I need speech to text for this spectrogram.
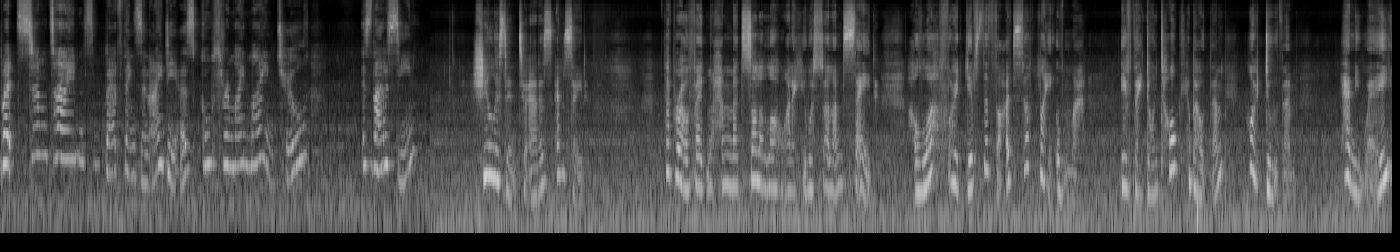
But sometimes bad things and ideas go through my mind too. Is that a sin? She listened to Anas and said, The Prophet Muhammad said, Allah forgives the thoughts of my ummah if they don't talk about them or do them. Anyway,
